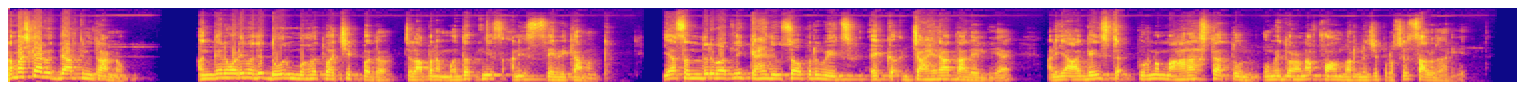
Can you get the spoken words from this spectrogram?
नमस्कार विद्यार्थी मित्रांनो. अंगणवाडीमध्ये दोन महत्वाची पदं ज्याला आपण मदतनीस आणि सेविका म्हणतो. या संदर्भातली काही दिवसापूर्वीच एक जाहिरात आलेली आहे आणि या अगेन्स्ट पूर्ण महाराष्ट्रातून उमेदवारांना फॉर्म भरण्याची प्रोसेस चालू झाली आहे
